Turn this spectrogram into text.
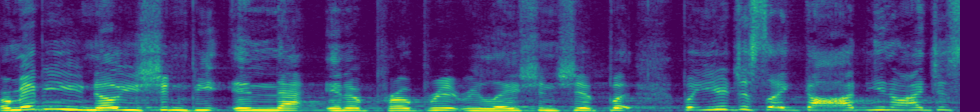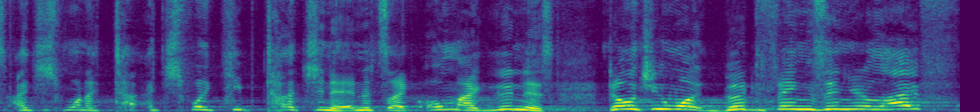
or maybe you know you shouldn't be in that inappropriate relationship, but, but you're just like, God, you know, I just, I just want to, I just want to keep touching it. And it's like, oh my goodness, don't you want good things in your life?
